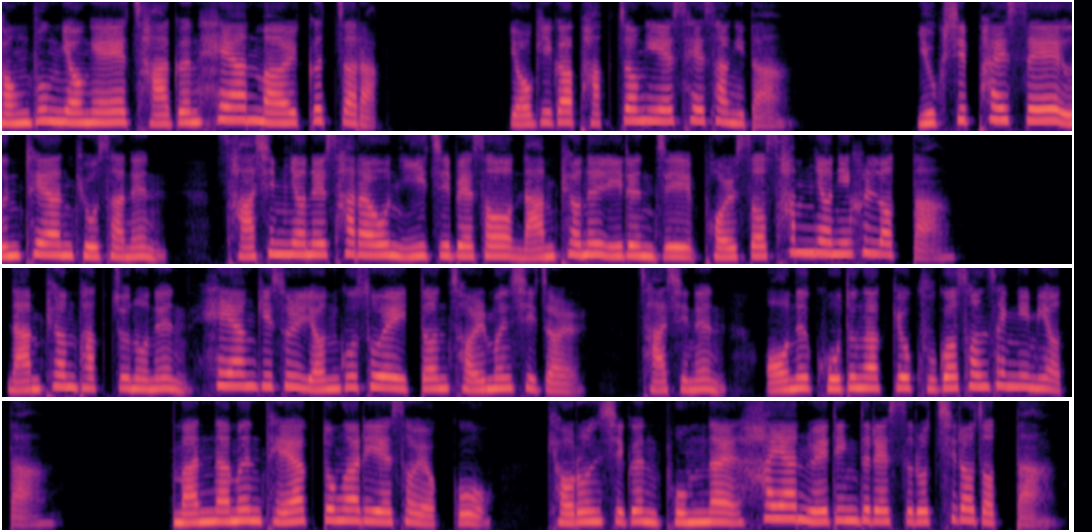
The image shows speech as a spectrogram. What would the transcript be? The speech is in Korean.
경북 영해의 작은 해안 마을 끝자락. 여기가 박정희의 세상이다. 68세에 은퇴한 교사는 40년을 살아온 이 집에서 남편을 잃은 지 벌써 3년이 흘렀다. 남편 박준호는 해양기술연구소에 있던 젊은 시절 자신은 어느 고등학교 국어 선생님이었다. 만남은 대학 동아리에서였고 결혼식은 봄날 하얀 웨딩드레스로 치러졌다.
